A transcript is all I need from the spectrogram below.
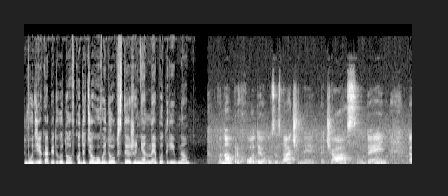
Будь-яка підготовка до цього виду обстеження не потрібна. Вона приходить у зазначений час, у день. Е,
